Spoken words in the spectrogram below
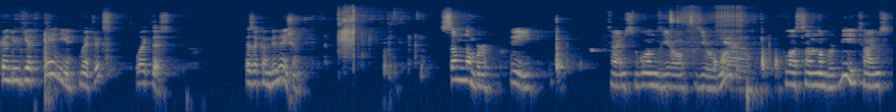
can you get any matrix like this as a combination? Some number a times 1, 0, 0, 1 plus some number b times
